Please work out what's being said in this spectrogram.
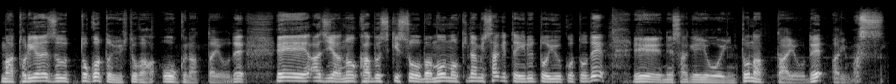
まあ、とりあえず売っとこという人が多くなったようで、えーアジアの株式相場も軒並み下げているということで、えー値下げ要因となったようであります。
